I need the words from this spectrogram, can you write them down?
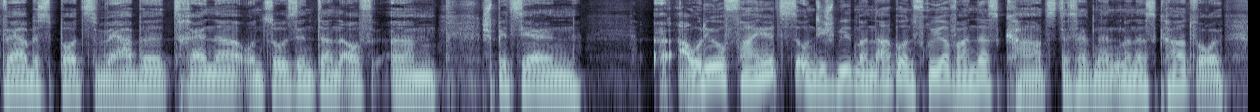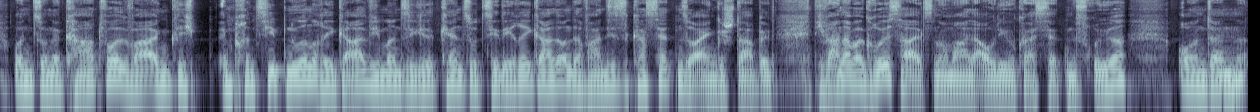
Werbespots, Werbetrenner und so sind dann auf ähm, speziellen Audio-Files und die spielt man ab und früher waren das Cards, deshalb nennt man das Cardwall. Und so eine Cardwall war eigentlich im Prinzip nur ein Regal, wie man sie kennt, so CD-Regale und da waren diese Kassetten so eingestapelt. Die waren aber größer als normale Audiokassetten früher und dann mhm.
